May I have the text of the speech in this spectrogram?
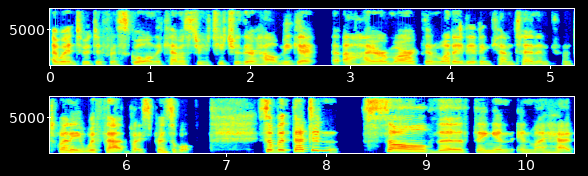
I went to a different school and the chemistry teacher there helped me get a higher mark than what I did in Chem 10 and Chem 20 with that vice principal. So, but that didn't solve the thing in, in my head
